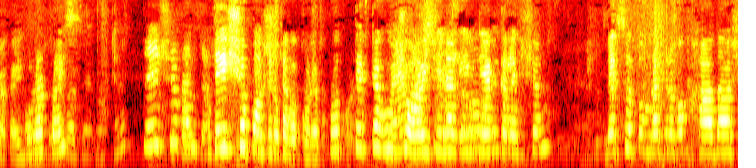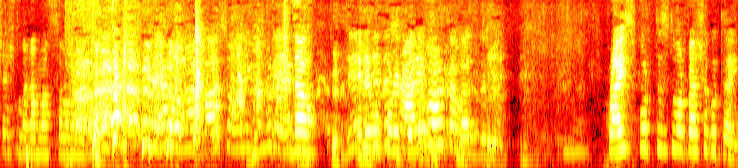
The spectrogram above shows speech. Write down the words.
টাকা? এগুলোর প্রাইস তেইশশো পঞ্চাশ। টাকা করে। প্রত্যেকটা হচ্ছে অরিজিনাল ইন্ডিয়ান কালেকশন দেখছ তোমরা কীরকম খাওয়া দাওয়া শেষ? ম্যাডাম আসসালাম দাও এটার উপরে প্রাইস পড়তেছে তোমার পাশে কোথায়?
